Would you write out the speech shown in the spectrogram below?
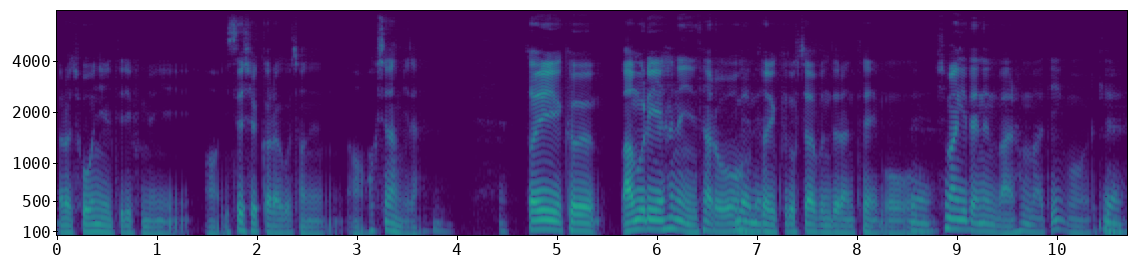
여러 좋은 일들이 분명히 어, 있으실 거라고 저는 어, 확신합니다. 음. 네. 저희 그 마무리하는 인사로 네네. 저희 구독자분들한테 뭐 네. 희망이 되는 말 한마디 뭐 이렇게 네.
